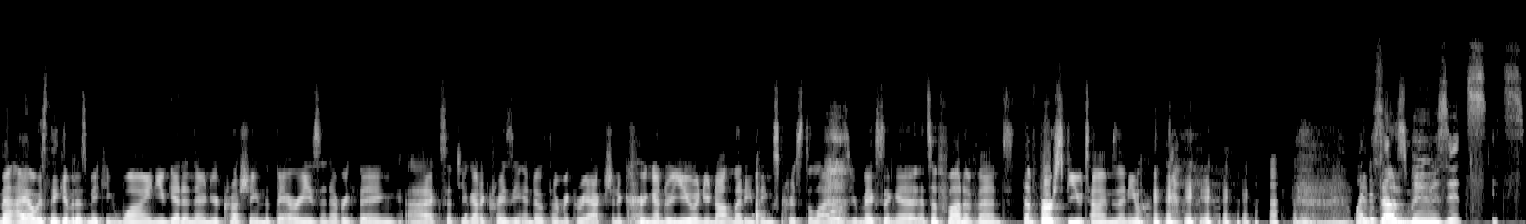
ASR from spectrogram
Matt, I always think of it as making wine. You get in there and you're crushing the berries and everything, uh, except you've got a crazy endothermic reaction occurring under you and you're not letting things crystallize as you're mixing it. It's a fun event, the first few times anyway. when it does, does it lose be- its its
